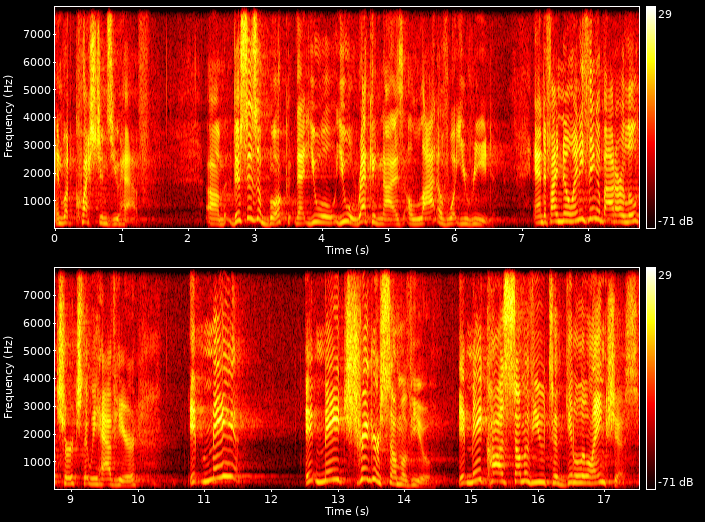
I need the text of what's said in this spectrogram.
and what questions you have. Um, this is a book that you will, you will recognize a lot of what you read. And if I know anything about our little church that we have here, it may, it may trigger some of you. It may cause some of you to get a little anxious.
